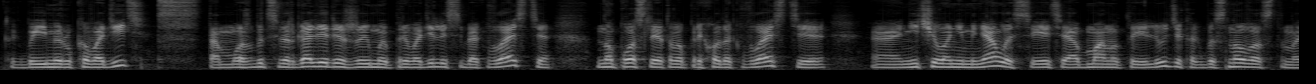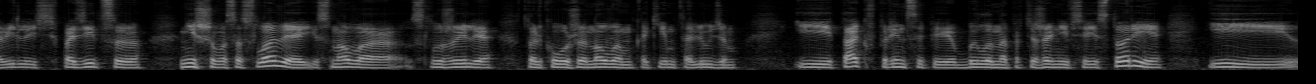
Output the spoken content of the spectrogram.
как бы ими руководить, там, может быть, свергали режимы, приводили себя к власти, но после этого прихода к власти э, ничего не менялось, и эти обманутые люди как бы снова становились в позицию низшего сословия и снова служили только уже новым каким-то людям. И так, в принципе, было на протяжении всей истории, и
